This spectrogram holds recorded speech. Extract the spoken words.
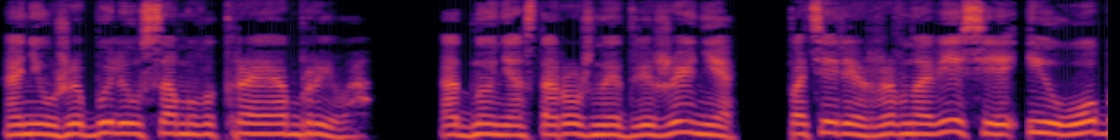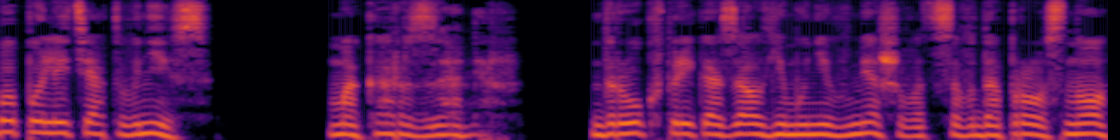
Они уже были у самого края обрыва. Одно неосторожное движение, потеря равновесия, и оба полетят вниз. Макар замер. Друг приказал ему не вмешиваться в допрос, но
